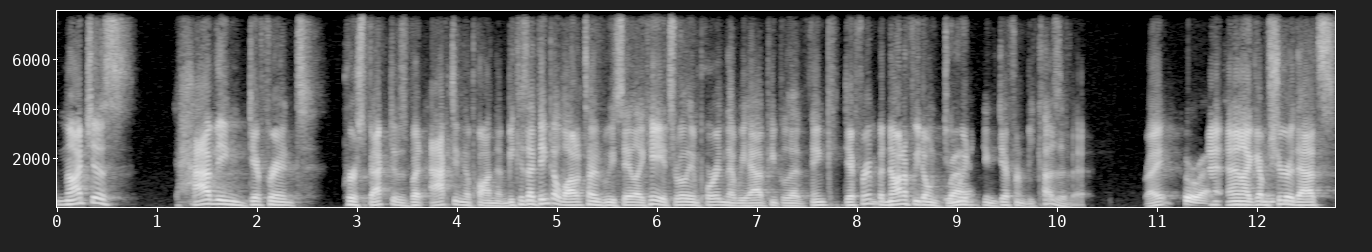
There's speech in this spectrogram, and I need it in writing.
not just having different perspectives, but acting upon them. Because I think a lot of times we say like, hey, it's really important that we have people that think different, but not if we don't do right. anything different because of it. Right. Correct. And, and like, I'm mm-hmm. sure that's,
